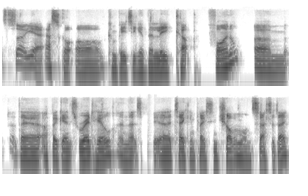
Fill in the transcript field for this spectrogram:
so yeah, Ascot are competing in the League Cup final. Um, they're up against Redhill, and that's uh, taking place in Chobham on Saturday.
